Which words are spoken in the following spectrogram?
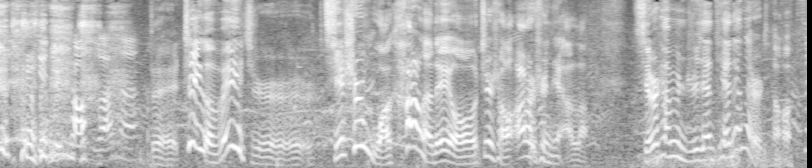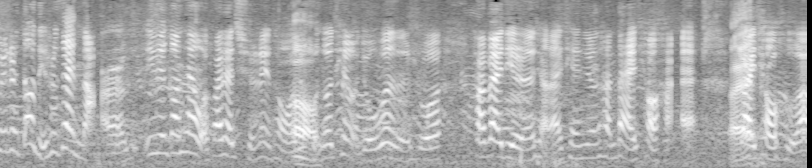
禁止跳河呢。对这个位置，其实我看了得有至少二十年了。其实他们之前天天在这儿跳，所以这到底是在哪儿？因为刚才我发在群里头，啊有很多听友就问说，他外地人想来天津看大爷跳海、哎大爷跳河，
